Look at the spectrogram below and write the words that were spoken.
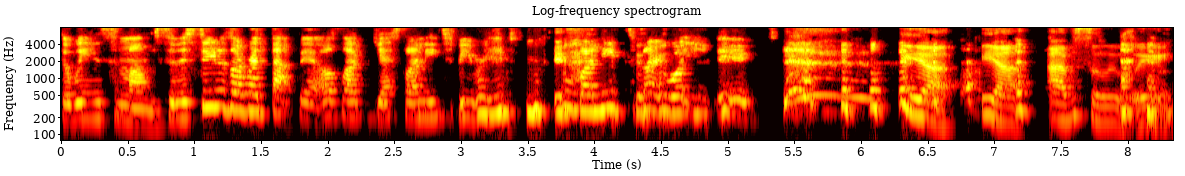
the winter months. And as soon as i read that bit i was like yes i need to be reading this. I need to know what you did. Yeah yeah absolutely.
